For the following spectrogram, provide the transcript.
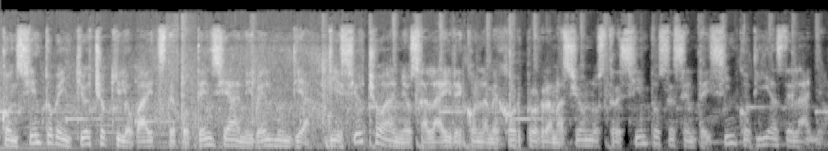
con 128 kilobytes de potencia a nivel mundial. 18 años al aire con la mejor programación los 365 días del año.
